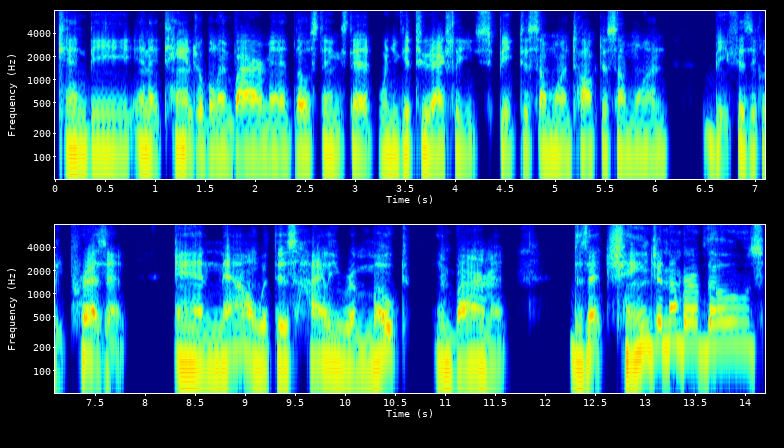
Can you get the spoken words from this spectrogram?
can be in a tangible environment, those things that when you get to actually speak to someone, talk to someone, be physically present. And now with this highly remote environment, does that change a number of those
